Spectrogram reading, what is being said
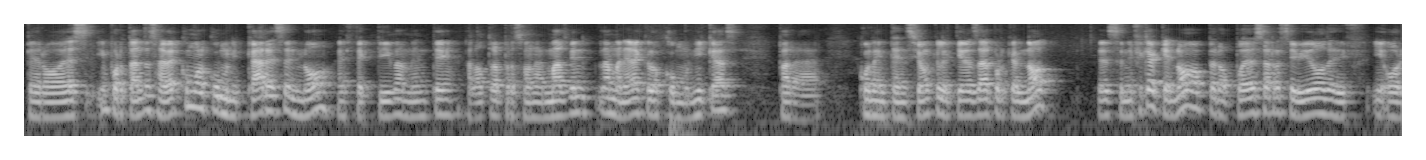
Pero es importante saber cómo comunicar ese no efectivamente a la otra persona. Más bien la manera que lo comunicas para, con la intención que le quieres dar. Porque el no significa que no, pero puede ser recibido de, o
